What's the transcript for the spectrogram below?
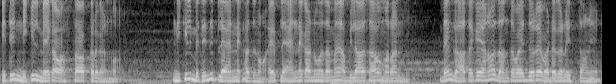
ඉතින් නිකිල් මේක අවස්ථාවක් කරගන්නවා. නිකිල් මෙතෙන්දි ප්ලෑන් එක හදනවා. ඒ ප්ලෑන් එක අනුව තමයි අභිලාෂාව මරන්නේ. දැන් ඝාතකය යනවා දන්තවෛද්‍යවරයා වැඩ කරන ස්ථානයට.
